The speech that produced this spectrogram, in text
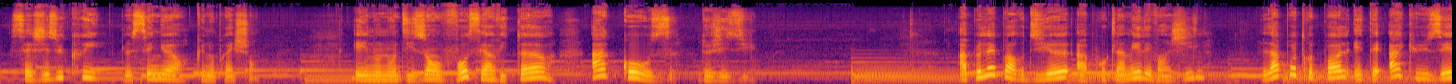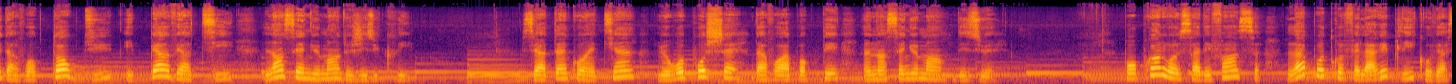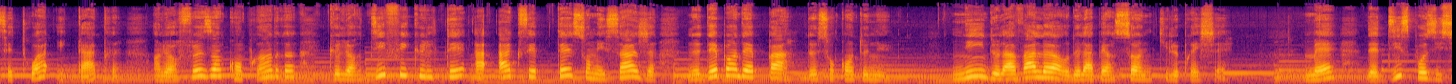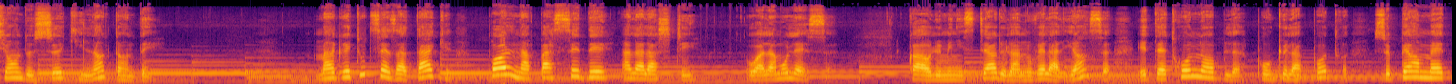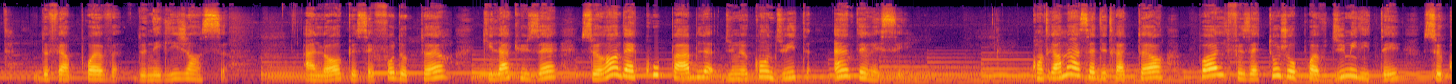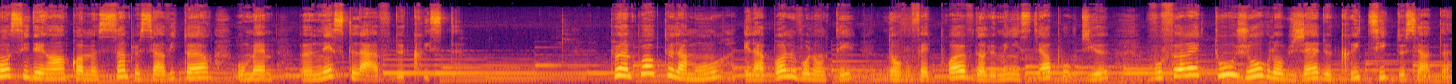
c'est Jésus-Christ, le Seigneur, que nous prêchons. Et nous nous disons vos serviteurs à cause de Jésus. Appelé par Dieu à proclamer l'Évangile, l'apôtre Paul était accusé d'avoir tordu et perverti l'enseignement de Jésus-Christ. Certains Corinthiens le reprochaient d'avoir apporté un enseignement désuet. Pour prendre sa défense, l'apôtre fait la réplique au verset 3 et 4 en leur faisant comprendre que leur difficulté à accepter son message ne dépendait pas de son contenu, ni de la valeur de la personne qui le prêchait, mais des dispositions de ceux qui l'entendaient. Malgré toutes ces attaques, Paul n'a pas cédé à la lâcheté ou à la mollesse car le ministère de la Nouvelle Alliance était trop noble pour que l'apôtre se permette de faire preuve de négligence, alors que ces faux docteurs qui l'accusaient se rendaient coupables d'une conduite intéressée. Contrairement à ses détracteurs, Paul faisait toujours preuve d'humilité, se considérant comme un simple serviteur ou même un esclave de Christ. Peu importe l'amour et la bonne volonté dont vous faites preuve dans le ministère pour Dieu, vous ferez toujours l'objet de critiques de certains.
